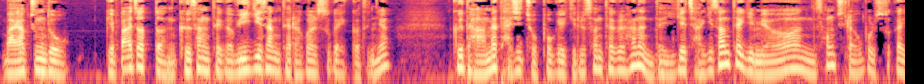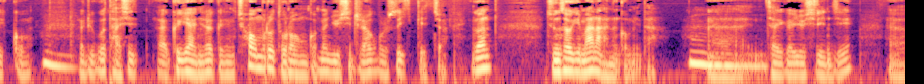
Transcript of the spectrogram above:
마약 중독에 빠졌던 그 상태가 위기 상태라고 할 수가 있거든요. 그 다음에 다시 조폭의 길을 선택을 하는데 이게 자기 선택이면 성취라고 볼 수가 있고 음. 그리고 다시 아, 그게 아니라 그냥 처음으로 돌아온 거면 유실이라고 볼 수 있겠죠. 이건 준석이만 아는 겁니다. 음. 에, 자기가 유실인지 어,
